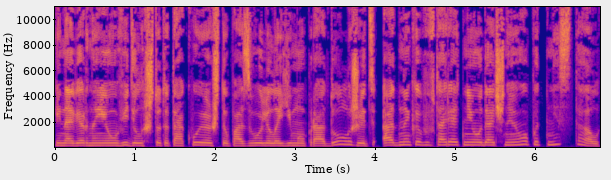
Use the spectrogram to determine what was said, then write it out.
и, наверное, увидел что-то такое, что позволило ему продолжить, однако повторять неудачный опыт не стал.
